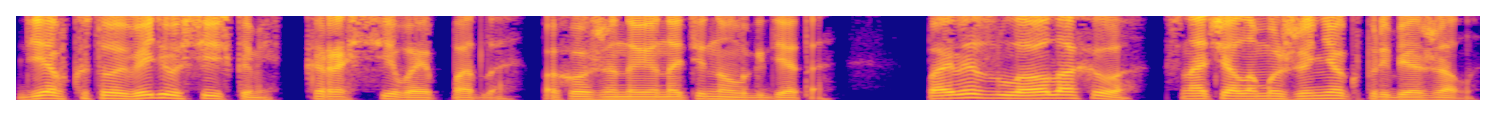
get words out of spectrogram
Девку-то видел с сиськами? Красивая падла. Похоже, на ее натянул где-то. Повезло лоху. Сначала муженек прибежал.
